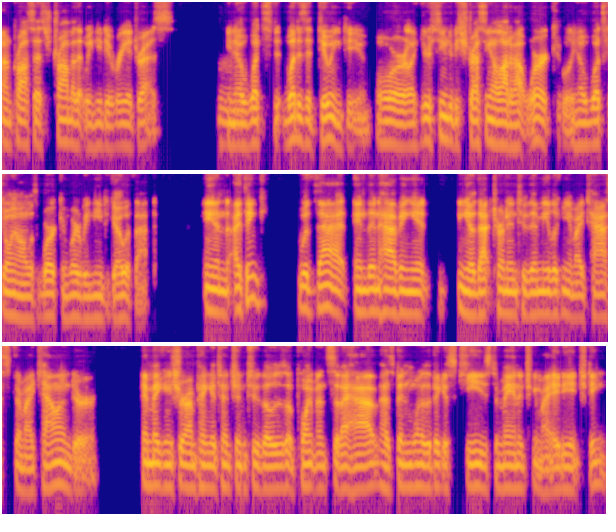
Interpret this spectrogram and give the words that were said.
unprocessed trauma that we need to readdress you mm-hmm. know what's what is it doing to you? Or like you seem to be stressing a lot about work you know what's going on with work and where do we need to go with that? And i think with that and then having it you know that turn into then me looking at my tasks or my calendar and making sure i'm paying attention to those appointments that i have has been one of the biggest keys to managing my adhd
